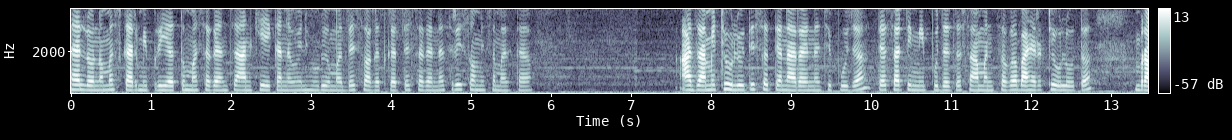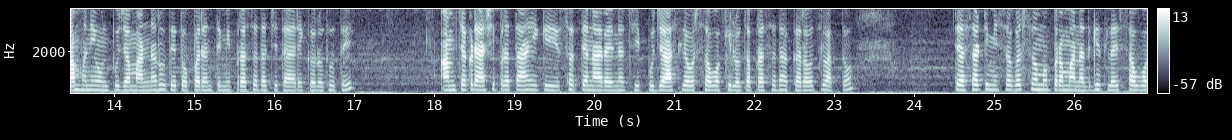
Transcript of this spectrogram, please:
हॅलो नमस्कार मी प्रिया. तुम्हा सगळ्यांचं आणखी एका नवीन व्हिडिओमध्ये स्वागत करते सगळ्यांना. श्री स्वामी समर्थ. आज आम्ही ठेवली होती सत्यनारायणाची पूजा. त्यासाठी मी पूजेचं सामान सगळं बाहेर ठेवलं होतं. ब्राह्मण येऊन पूजा मांडणार होते तोपर्यंत मी प्रसादाची तयारी करत होते. आमच्याकडे अशी प्रथा आहे की सत्यनारायणाची पूजा असल्यावर सव्वा किलोचा प्रसाद हा करावाच लागतो. त्यासाठी मी सगळं सम प्रमाणात घेतलं आहे सव्वा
